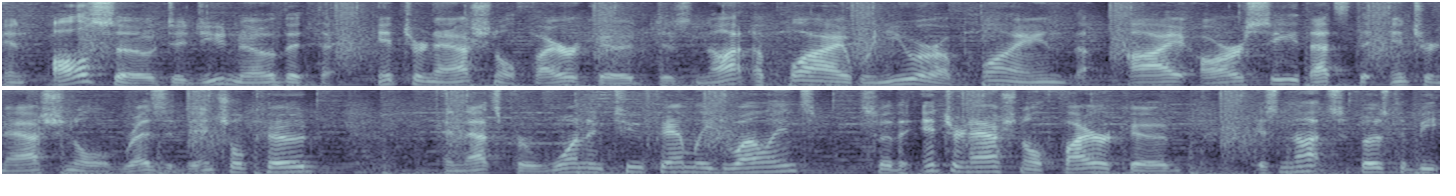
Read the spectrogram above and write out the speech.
And also, did you know that the International Fire Code does not apply when you are applying the IRC? That's the International Residential Code and that's for one and two family dwellings. So the International Fire Code is not supposed to be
